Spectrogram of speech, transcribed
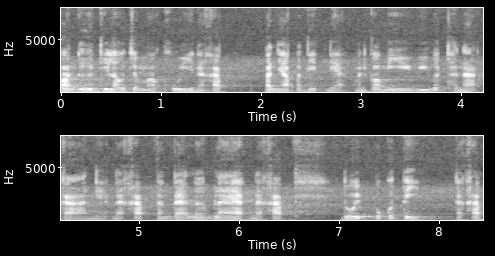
ก่อนอื่นที่เราจะมาคุยนะครับปัญญาประดิษฐ์เนี่ยมันก็มีวิวัฒนาการเนี่ยนะครับตั้งแต่เริ่มแรกนะครับ โดยปกตินะครับ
